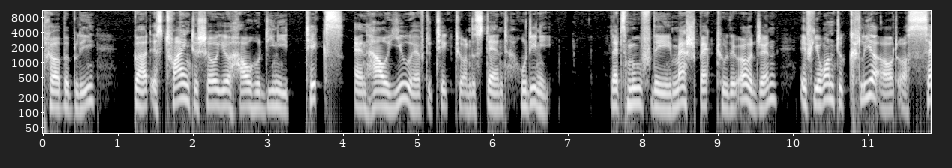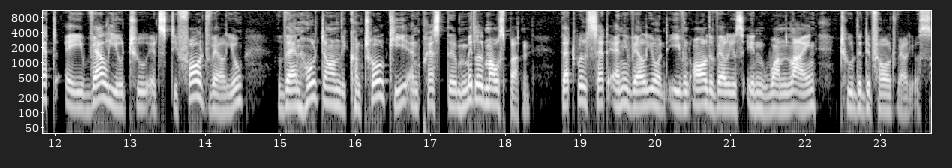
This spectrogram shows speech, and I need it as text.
probably, but is trying to show you how Houdini ticks and how you have to tick to understand Houdini. Let's move the mesh back to the origin. If you want to clear out or set a value to its default value, then hold down the control key and press the middle mouse button. That will set any value and even all the values in one line to the default values.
